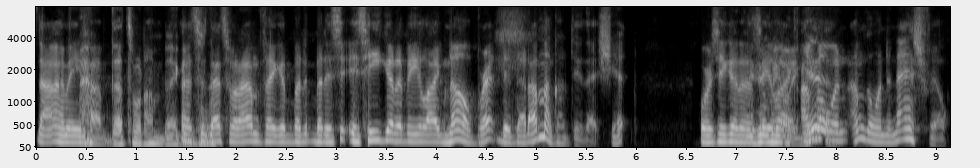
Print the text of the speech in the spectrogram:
No, I mean, that's what I'm begging that's for. that's what I'm thinking. But but is is he going to be like, no, Brett did that. I'm not going to do that shit. Or is he going to be, gonna be like, like, I'm yeah. going, I'm going to Nashville.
